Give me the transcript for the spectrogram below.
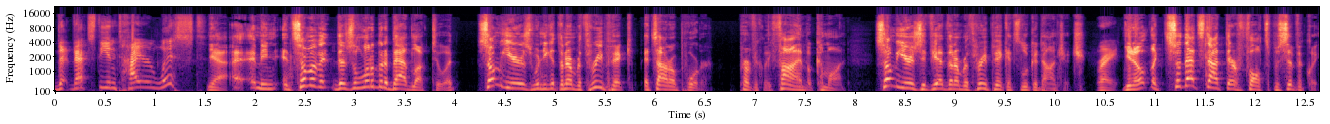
th- that's the entire list. Yeah, I mean, and some of it, there's a little bit of bad luck to it. Some years when you get the number three pick, it's Otto Porter. Perfectly fine, but come on. Some years, if you have the number three pick, it's Luka Doncic. Right. You know, like so that's not their fault specifically.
